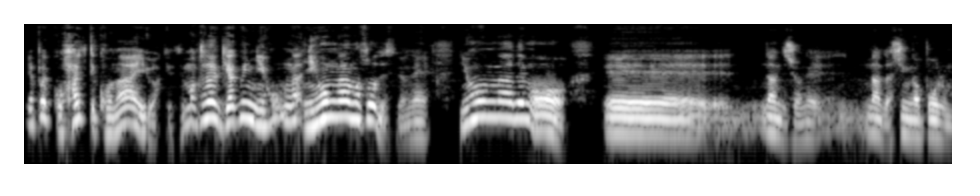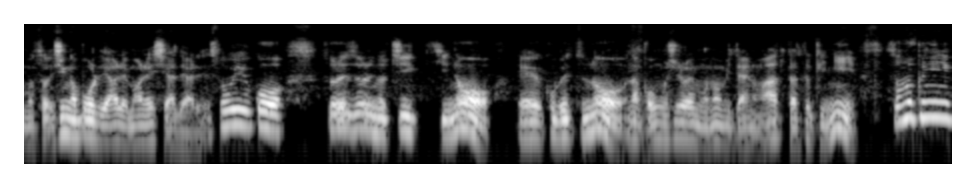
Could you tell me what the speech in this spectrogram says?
やっぱりこう入ってこないわけです。まあ、それは逆に日本が、日本側もそうですよね。日本側でも、えー、なんでしょうね。なんだ、シンガポールもそう、シンガポールであれ、マレーシアであれ、そういうこう、それぞれの地域の、えー、個別のなんか面白いものみたいのがあったときに、その国に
